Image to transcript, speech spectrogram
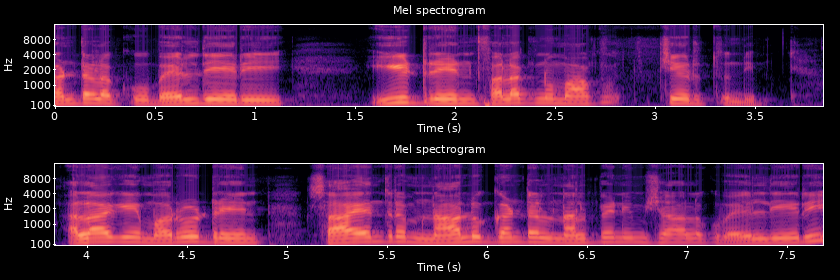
గంటలకు బయలుదేరి ఈ ట్రైన్ ఫలక్ను మాకు చేరుతుంది. అలాగే మరో ట్రైన్ సాయంత్రం నాలుగు గంటల నలభై నిమిషాలకు బయలుదేరి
